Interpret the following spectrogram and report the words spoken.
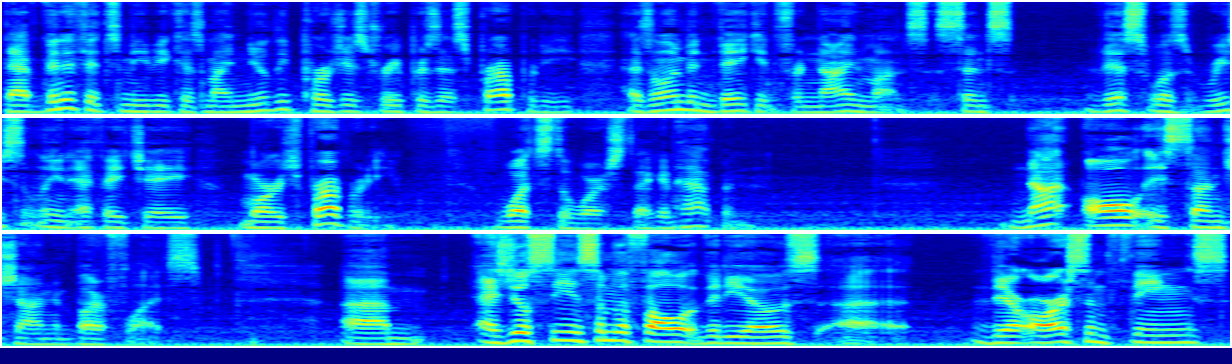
That benefits me because my newly purchased repossessed property has only been vacant for nine months since this was recently an FHA mortgage property. What's the worst that can happen? Not all is sunshine and butterflies. Um, as you'll see in some of the follow up videos, uh, there are some things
